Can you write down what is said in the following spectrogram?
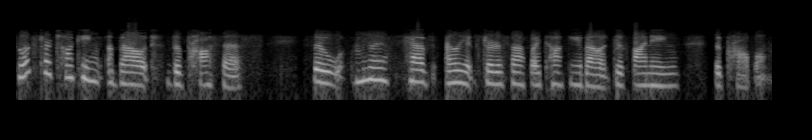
So let's start talking about the process. So I'm going to have Elliot start us off by talking about defining the problem.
